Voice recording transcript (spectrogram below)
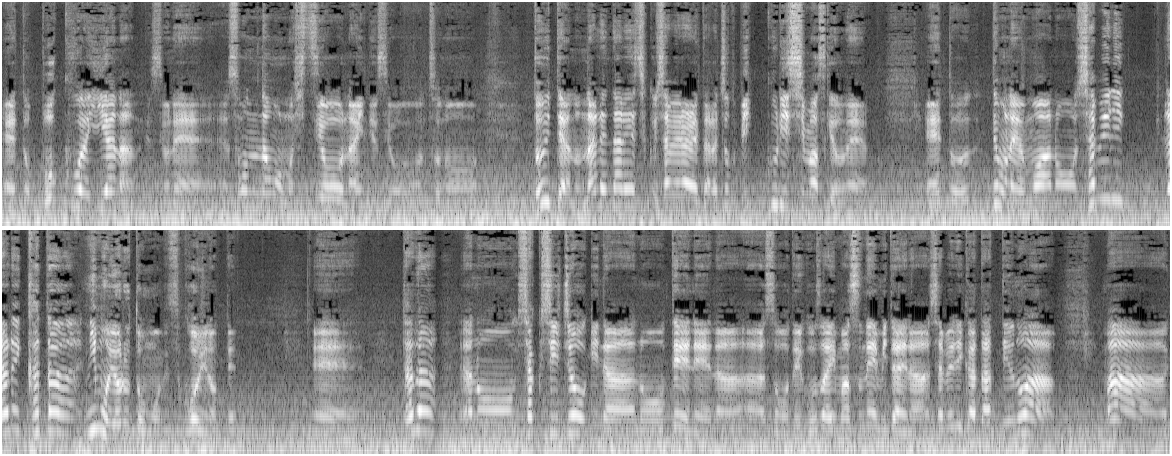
えっ、と、僕は嫌なんですよね。そんなもの必要ないんですよ。その、どういってあの、慣れ慣れしく喋られたらちょっとびっくりしますけどね。えっ、と、でもね、もうあの、喋りられ方にもよると思うんです、こういうのって。えーただ、あの杓子定規な、あの丁寧な、そうでございますね、みたいな喋り方っていうのは、まあ、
